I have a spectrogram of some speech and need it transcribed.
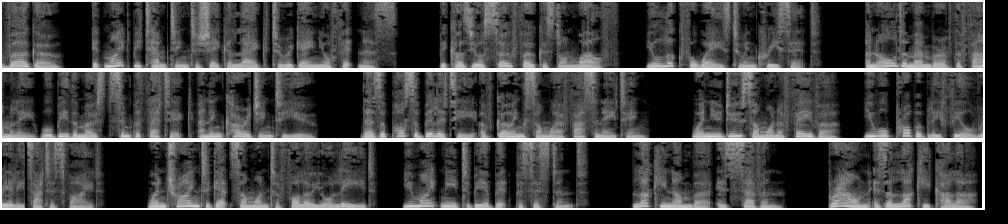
Virgo, it might be tempting to shake a leg to regain your fitness. Because you're so focused on wealth, you'll look for ways to increase it. An older member of the family will be the most sympathetic and encouraging to you. There's a possibility of going somewhere fascinating. When you do someone a favor, you will probably feel really satisfied. When trying to get someone to follow your lead, you might need to be a bit persistent. Lucky number is 7. Brown is a lucky color.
